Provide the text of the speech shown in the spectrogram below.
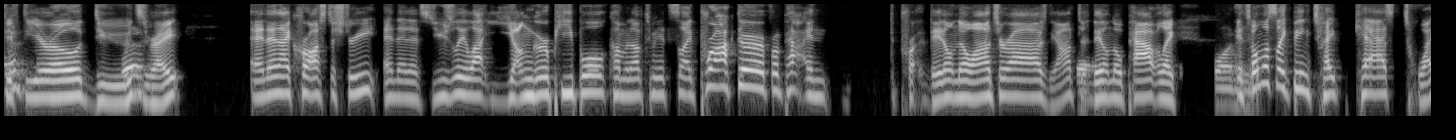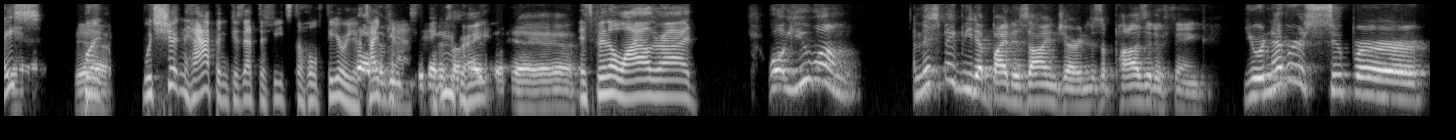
fifty-year-old dudes, yeah. right? And then I cross the street, and then it's usually a lot younger people coming up to me. It's like Proctor from Power, and they don't know Entourage. The Entourage, yeah. they don't know Power. Like, Funny. it's almost like being typecast twice, yeah. but which shouldn't happen because that defeats the whole theory of yeah, typecasting, right? Yeah, yeah, yeah. It's been a wild ride. Well, you um, and this may be by design, Jared. It's a positive thing. You were never super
